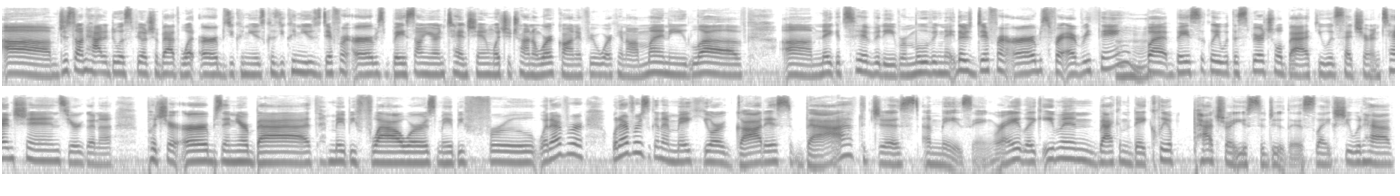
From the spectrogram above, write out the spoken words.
um, just on how to do a spiritual bath, what herbs you can use, because you can use different herbs based on your intention, what you're trying to work on. If you're working on money, love, um, negativity, removing, neg- there's different herbs for everything. But basically, with the spiritual bath, you would set your intentions. You're gonna put your herbs in your bath, maybe flowers, maybe fruit, whatever, whatever is gonna make your goddess bath just amazing, right? Like even back in the day, Cleopatra used to do this. Like she would have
